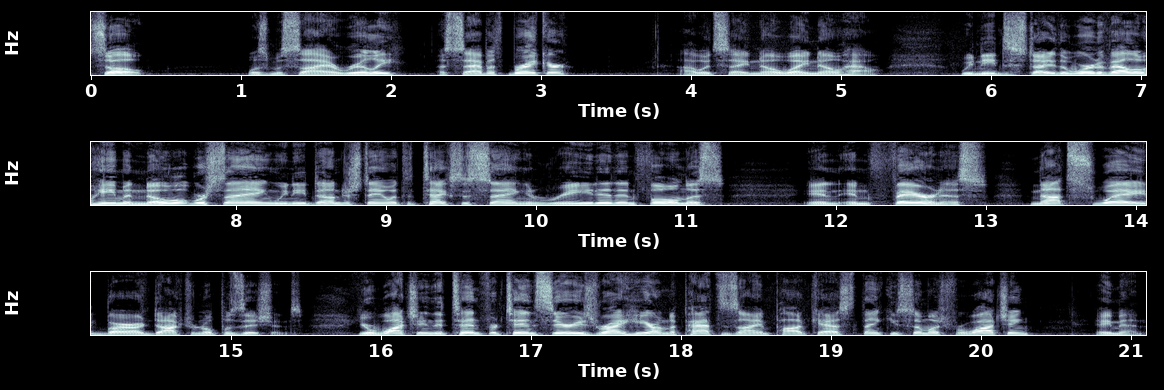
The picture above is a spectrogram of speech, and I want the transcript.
So, was Messiah really a Sabbath breaker? I would say no way, no how. We need to study the word of Elohim and know what we're saying. We need to understand what the text is saying and read it in fullness, in, in fairness, not swayed by our doctrinal positions. You're watching the 10 for 10 series right here on the Path to Zion podcast. Thank you so much for watching. Amen.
